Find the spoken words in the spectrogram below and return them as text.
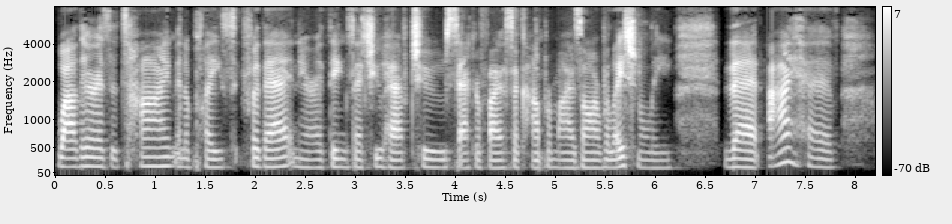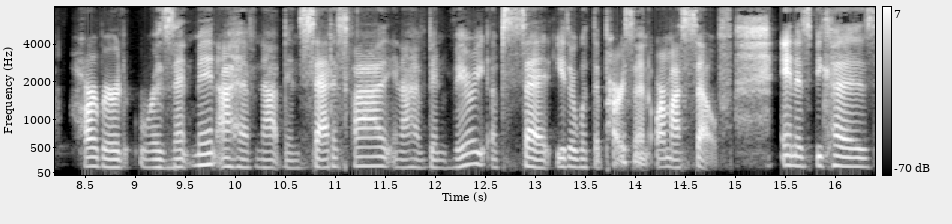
while there is a time and a place for that, and there are things that you have to sacrifice or compromise on relationally, that I have harbored resentment. I have not been satisfied and I have been very upset either with the person or myself. And it's because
